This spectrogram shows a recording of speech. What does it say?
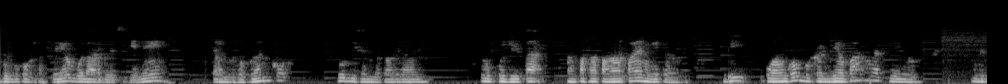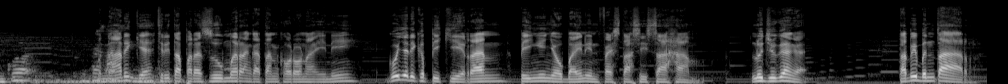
gue buka portofolio gue naruh duit segini dalam beberapa bulan kok gue bisa mendapatkan 20 juta tanpa ngapa-ngapain gitu. Jadi uang gue bekerja banget gitu. Dan gue menarik ya cerita para zoomer angkatan corona ini. Gue jadi kepikiran pingin nyobain investasi saham. Lu juga nggak? Tapi bentar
